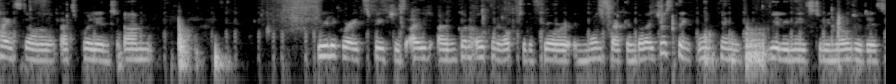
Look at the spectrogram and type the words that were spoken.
Thanks, Donald. That's brilliant. Um, really great speeches. I, I'm going to open it up to the floor in one second, but I just think one thing really needs to be noted is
